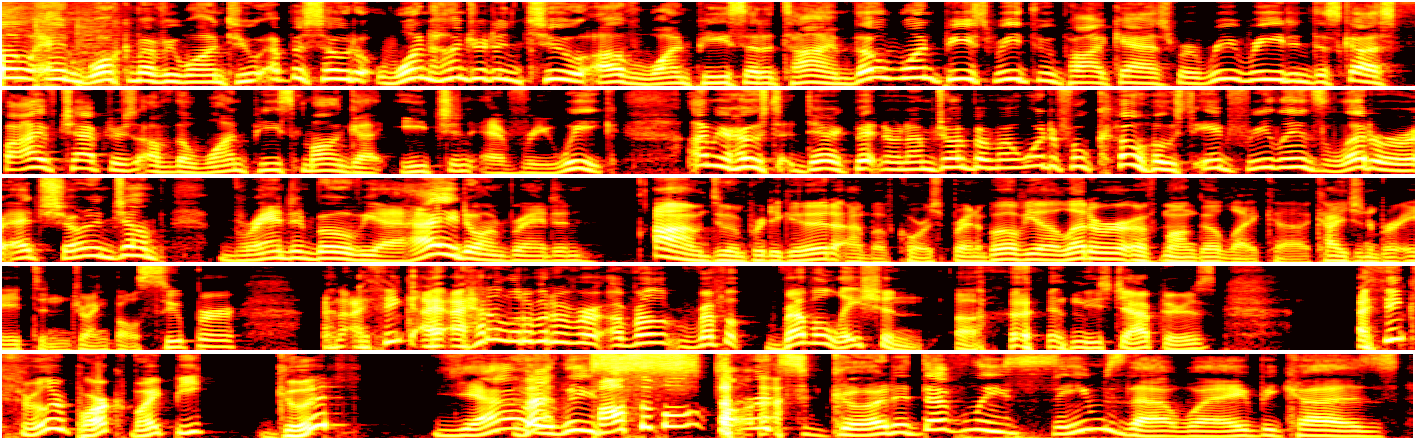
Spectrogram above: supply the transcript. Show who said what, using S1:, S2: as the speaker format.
S1: Hello and welcome everyone to episode 102 of One Piece at a Time, the One Piece read through podcast where we read and discuss five chapters of the One Piece manga each and every week. I'm your host, Derrick Bitner, and I'm joined by my wonderful co host and freelance letterer at Shonen Jump, Brandon Bovia. How you doing, Brandon?
S2: I'm doing pretty good. I'm, of course, Brandon Bovia, letterer of manga like uh, Kaiju number 8 and Dragon Ball Super. And I think I, I had a little bit of a, a rev- revelation uh, in these chapters. I think Thriller Bark might be good.
S1: Yeah, or at least possible? starts good. It definitely seems that way because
